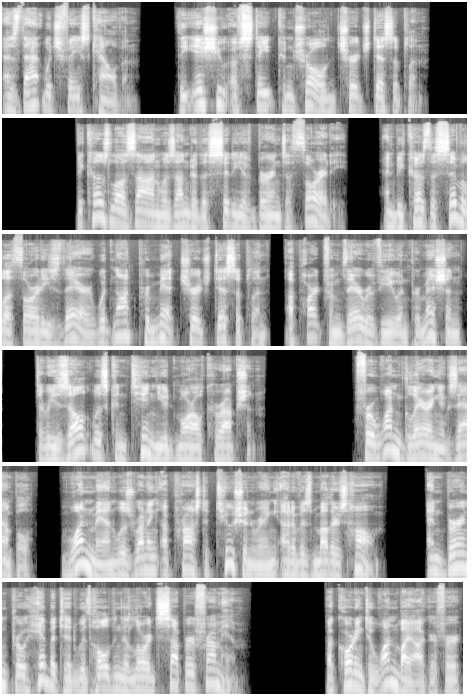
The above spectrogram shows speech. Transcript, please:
as that which faced Calvin the issue of state controlled church discipline. Because Lausanne was under the city of Bern's authority, and because the civil authorities there would not permit church discipline apart from their review and permission, the result was continued moral corruption. For one glaring example, one man was running a prostitution ring out of his mother's home, and Bern prohibited withholding the Lord's Supper from him. According to one biographer,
